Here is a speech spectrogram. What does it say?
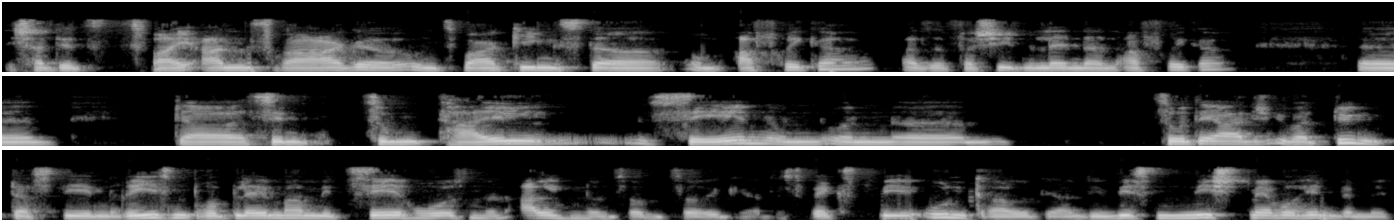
ich hatte jetzt zwei Anfragen und zwar ging es da um Afrika, also verschiedene Länder in Afrika. Äh, da sind zum Teil Seen und, und äh, so derartig überdüngt, dass die ein Riesenproblem haben mit Seerosen und Algen und so ein Zeug. Ja. Das wächst wie Unkraut, ja. Und die wissen nicht mehr, wohin damit.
